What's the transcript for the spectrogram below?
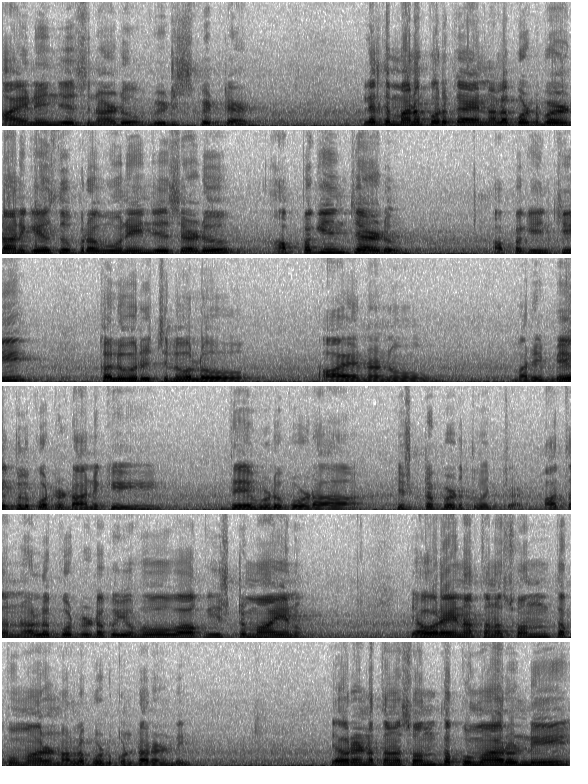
ఆయన ఏం చేసినాడు? విడిచిపెట్టాడు. లేకపోతే మన కొరకై ఆయన నల్లగొట్టబడడానికి యేసు ప్రభువుని ఏం చేశాడు? అప్పగించాడు. అప్పగించి కలువరి చిలువలో ఆయనను మరి మేకులు కొట్టడానికి దేవుడు కూడా ఇష్టపడుతూ వచ్చాడు. అతను నల్లగొట్టుటకు యహోవాకు ఇష్టమాయను. ఎవరైనా తన సొంత కుమారుడు నల్లగొట్టుకుంటారండి ఎవరైనా తన సొంత కుమారుణ్ణి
